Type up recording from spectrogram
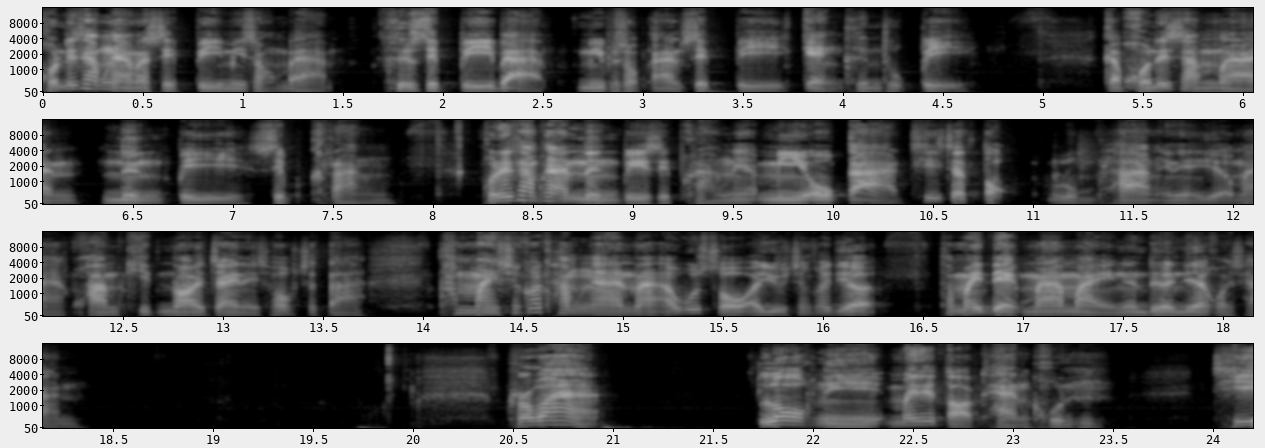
คนที่ทำงานมาสิบปีมีสองแบบ คือสิบปีแบบมีประสบการณ์สิบปี เก่งขึ้นทุกปี กับคนที่ทำงานหนึ่งปีสิบครั้ง คนที่ทำงานหนึ่งปีสิบครั้งเนี่ยมีโอกาสที่จะตกหลุมพรางไอ้นี่เยอะมาก ความคิดน้อยใจในโชคชะตาทำไมฉันก็ทำงานมาอาวุโสอายุฉันก็เยอะทำไมเด็กมาใหม่เงินเดือนเยอะกว่าฉัน เพราะว่าโลกนี้ไม่ได้ตอบแทนคุณที่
